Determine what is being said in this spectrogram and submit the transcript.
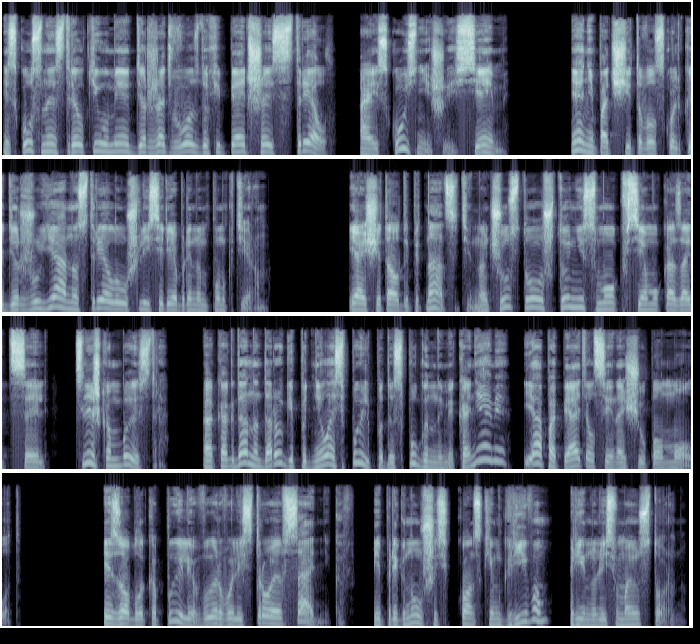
Искусные стрелки умеют держать в воздухе 5-6 стрел, а искуснейшие — 7. Я не подсчитывал, сколько держу я, но стрелы ушли серебряным пунктиром. Я считал до 15, но чувствовал, что не смог всем указать цель. Слишком быстро. А когда на дороге поднялась пыль под испуганными конями, я попятился и нащупал молот. Из облака пыли вырвались трое всадников и, пригнувшись к конским гривам, ринулись в мою сторону.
